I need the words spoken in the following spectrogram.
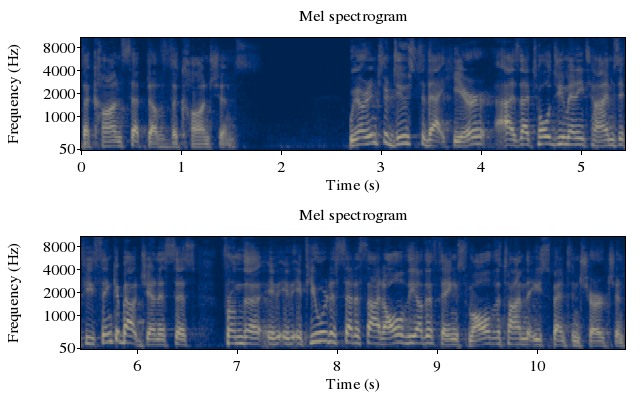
the concept of the conscience. We are introduced to that here. As I told you many times, if you think about Genesis from the, if, if, you were to set aside all of the other things from all of the time that you spent in church and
